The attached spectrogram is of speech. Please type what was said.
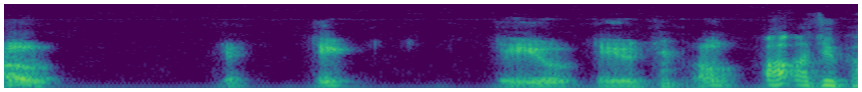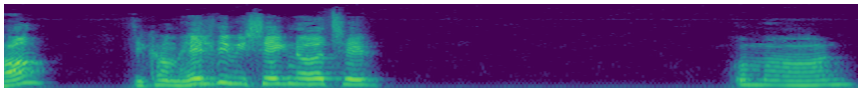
Åh, oh, det, det, det, er jo, det er jo Dupont. Og, og Dupont, de kom heldigvis ikke noget til. Godmorgen.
